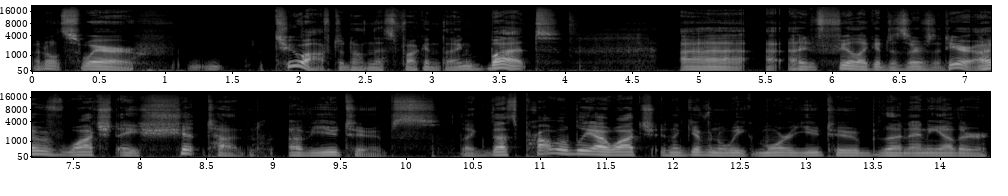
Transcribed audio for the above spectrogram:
I don't swear too often on this fucking thing, but uh, I- feel like it deserves it here. I've watched a shit ton of YouTubes. Like that's probably I watch in a given week more YouTube than any other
